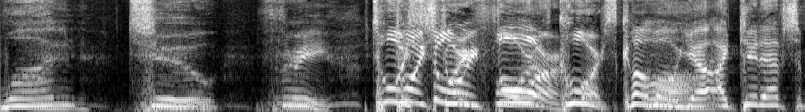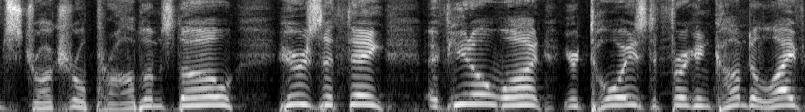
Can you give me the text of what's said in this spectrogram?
One, two, three. Toy, Toy Story, Story 4, 4. of course. Come oh, on. yeah, I did have some structural problems though. Here's the thing if you don't want your toys to friggin' come to life,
